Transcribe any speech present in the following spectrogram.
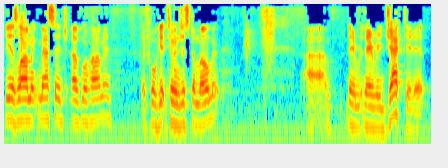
the Islamic message of Muhammad, which we'll get to in just a moment. Um, they, they rejected it.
